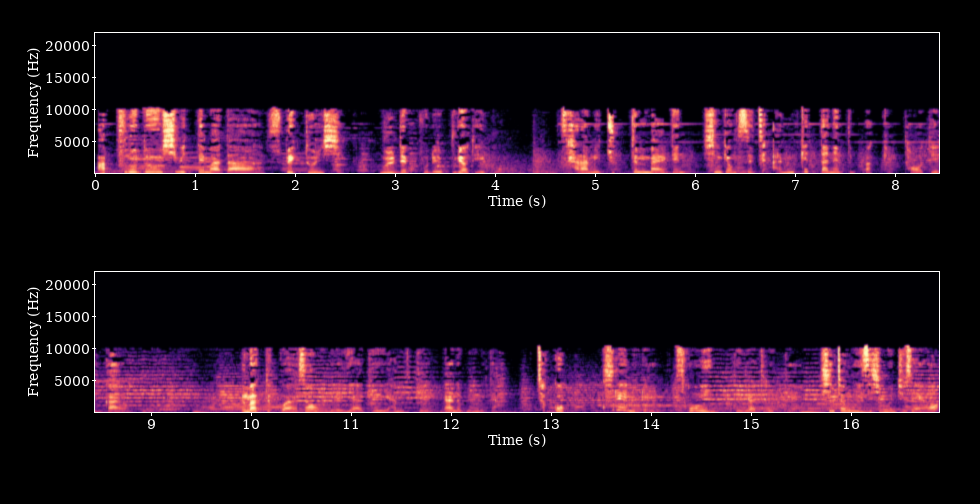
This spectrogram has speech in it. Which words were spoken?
앞으로도 시위 때마다 수백 톤씩 물대포를 뿌려대고 사람이 죽든 말든 신경 쓰지 않겠다는 뜻밖에 더 될까요? 음악 듣고 와서 오늘 이야기 함께 나눠봅니다. 첫 곡 쿨의 노래 송인 들려드릴게요. 신청곡 있으신 분 주세요.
